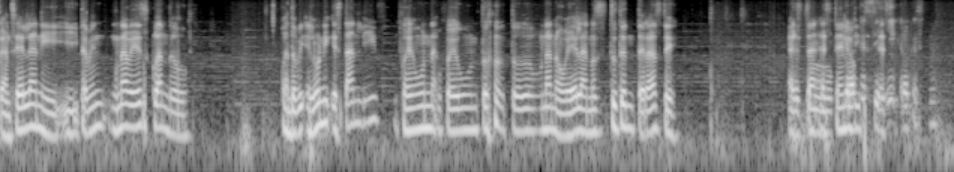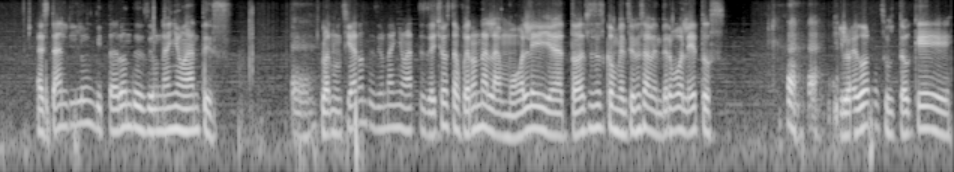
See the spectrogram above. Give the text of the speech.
cancelan y, y también una vez cuando cuando el único Stan Lee fue una fue un todo, todo, una novela, no sé si tú te enteraste. A Stan, mm, creo que sí, creo que sí. A Stan Lee lo invitaron desde un año antes. Eh. Lo anunciaron desde un año antes. De hecho, hasta fueron a la mole y a todas esas convenciones a vender boletos. y luego resultó que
